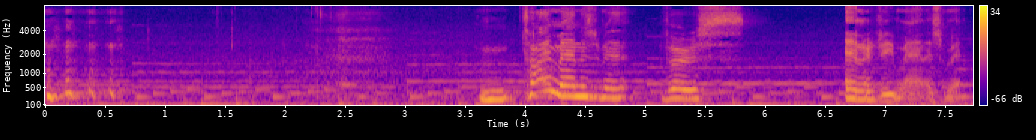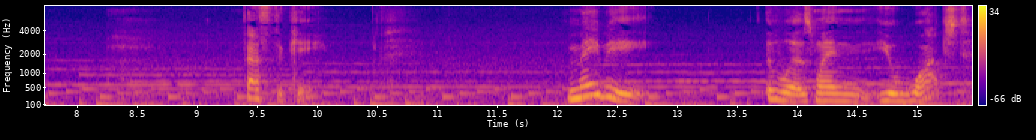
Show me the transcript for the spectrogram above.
Time management versus energy management. That's the key. Maybe it was when you watched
